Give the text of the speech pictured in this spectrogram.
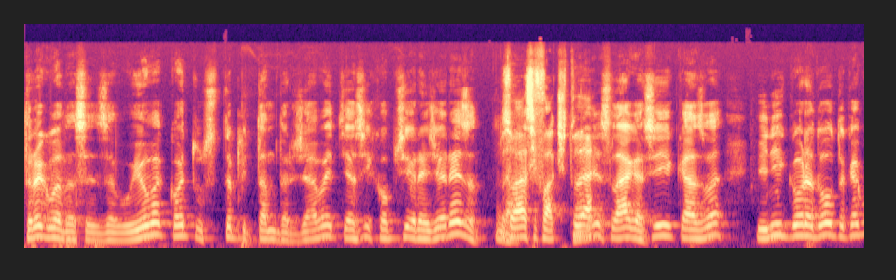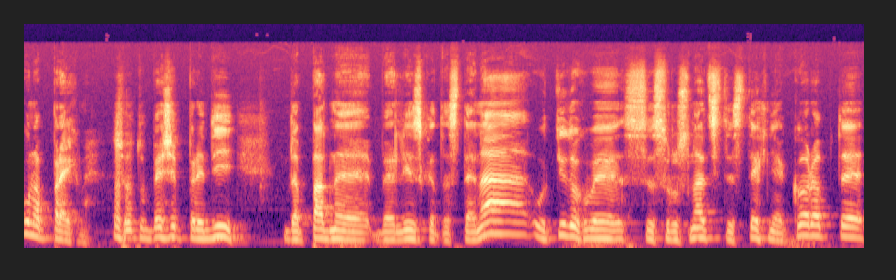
тръгва да се завоюва, който стъпи там държава и тя си хоп си реже реза. Слага си флагчето, да. Нали, Слага си и казва, и ние горе-долу така го направихме. Защото беше преди да падне Берлинската стена, отидохме с руснаците с техния кораб, те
